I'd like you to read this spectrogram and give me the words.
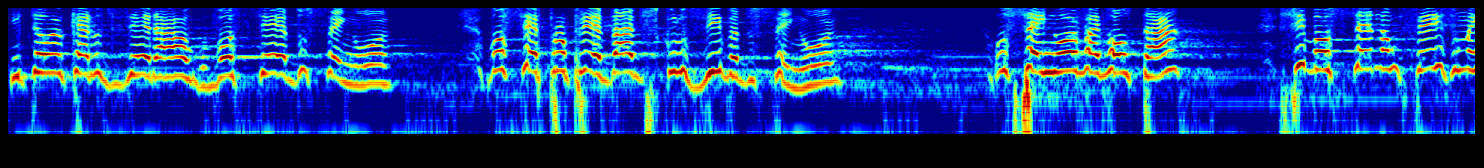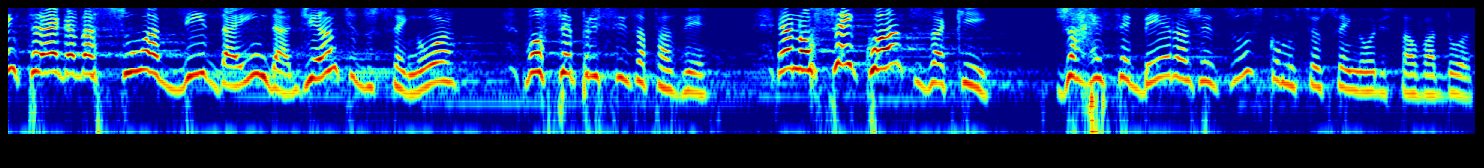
Então eu quero dizer algo: você é do Senhor. Você é propriedade exclusiva do Senhor. O Senhor vai voltar. Se você não fez uma entrega da sua vida ainda diante do Senhor, você precisa fazer. Eu não sei quantos aqui já receberam a Jesus como seu Senhor e Salvador.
